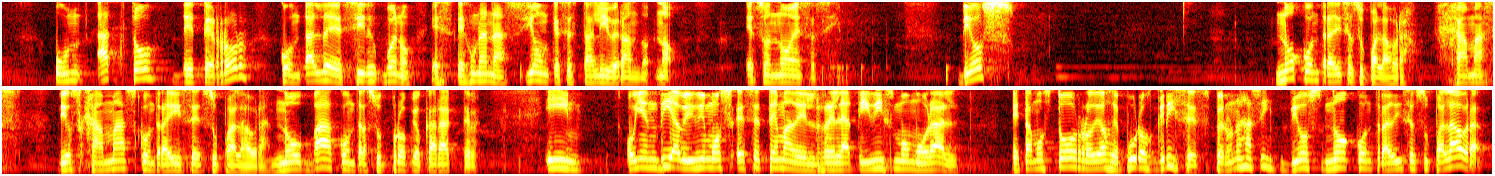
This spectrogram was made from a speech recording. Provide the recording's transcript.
un acto de terror con tal de decir, bueno, es, es una nación que se está liberando. No, eso no es así. Dios no contradice su palabra, jamás. Dios jamás contradice su palabra, no va contra su propio carácter. Y hoy en día vivimos ese tema del relativismo moral. Estamos todos rodeados de puros grises, pero no es así. Dios no contradice su palabra.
